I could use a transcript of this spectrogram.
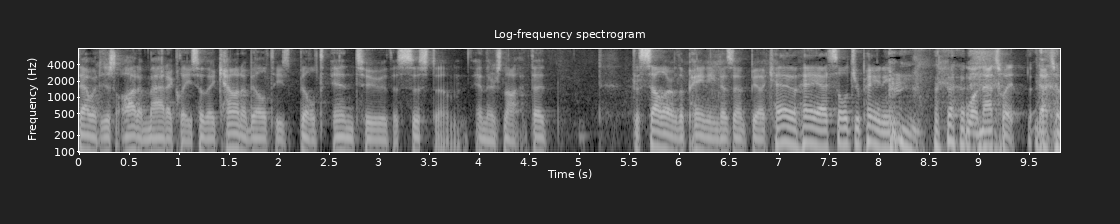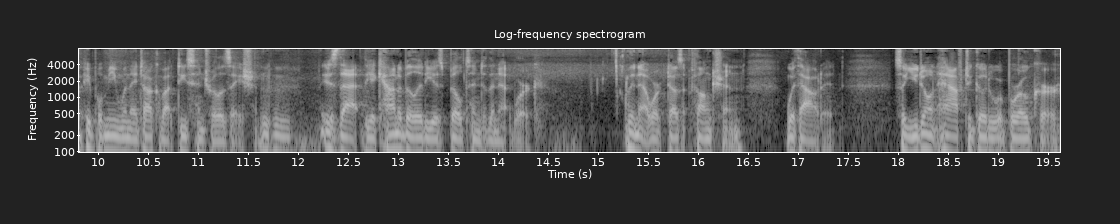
that would just automatically. So the accountability is built into the system, and there's not that the seller of the painting doesn't be like, hey, hey, I sold your painting. well, that's what that's what people mean when they talk about decentralization. Is that the accountability is built into the network. The network doesn't function without it. So you don't have to go to a broker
